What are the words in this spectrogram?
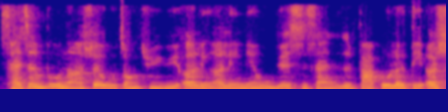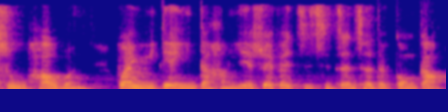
财政部呢，税务总局于二零二零年五月十三日发布了第二十五号文，关于电影等行业税费支持政策的公告，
